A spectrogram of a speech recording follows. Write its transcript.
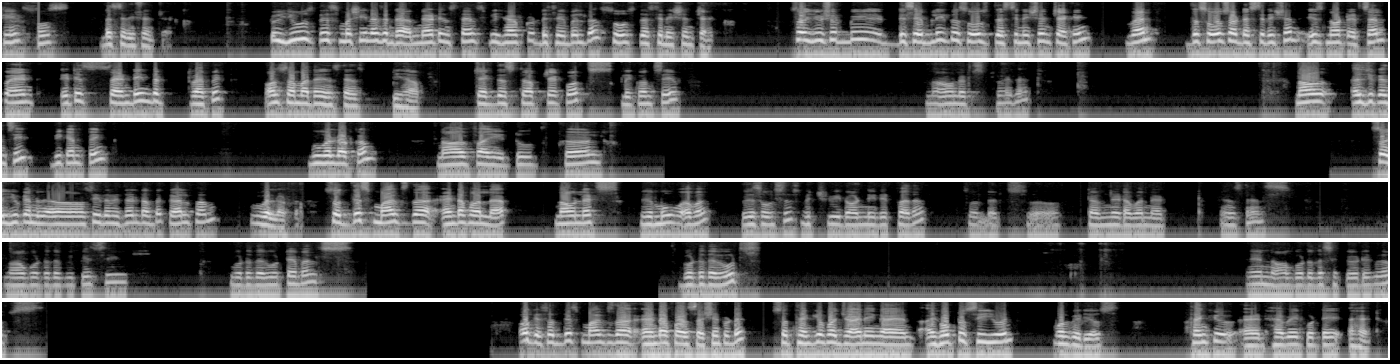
change source destination check. To use this machine as a NAT instance we have to disable the source destination check. So you should be disabling the source destination checking when the source or destination is not itself and it is sending the traffic on some other instance behalf check the stop checkbox click on save. Now let's try that. Now as you can see we can ping google.com now if I do curl. So you can uh, see the result of the curl from google.com so this marks the end of our lab. Now let's remove our resources which we don't need it further. So let's uh, terminate our NAT instance. Now go to the VPC go to the route tables go to the routes and now go to the security groups. Okay so this marks the end of our session today. So thank you for joining and i hope to see you in more videos. Thank you and have a good day ahead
